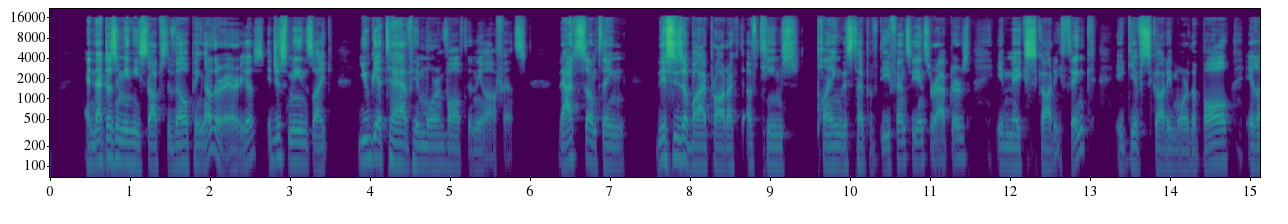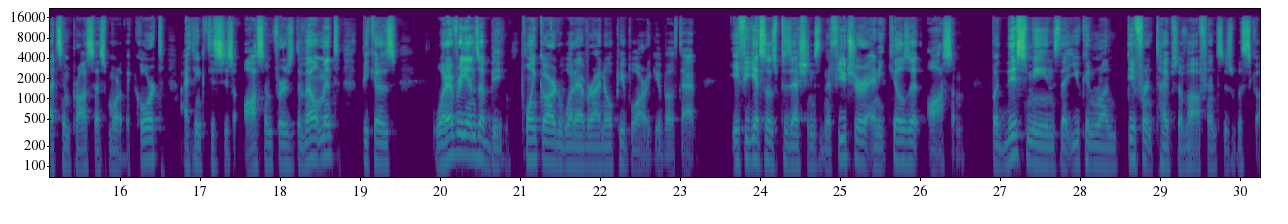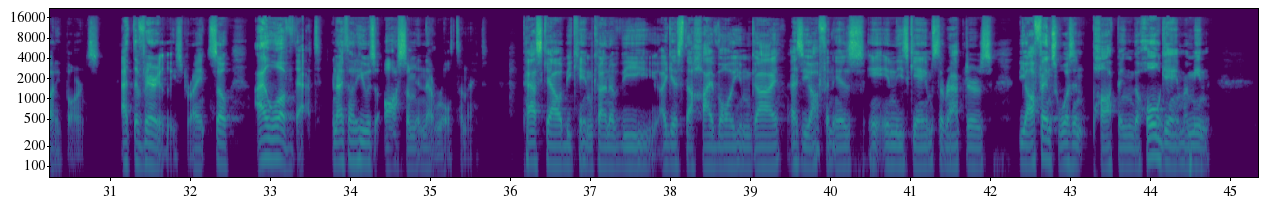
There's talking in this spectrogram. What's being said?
And that doesn't mean he stops developing other areas. It just means like you get to have him more involved in the offense. That's something, this is a byproduct of teams playing this type of defense against the Raptors. It makes Scottie think. It gives Scottie more of the ball. It lets him process more of the court. I think this is awesome for his development because whatever he ends up being, point guard, whatever, I know people argue about that. If he gets those possessions in the future and he kills it, awesome. But this means that you can run different types of offenses with Scottie Barnes at the very least, right? So I love that. And I thought he was awesome in that role tonight. Pascal became kind of the, I guess, the high volume guy, as he often is in, in, these games. The Raptors, the offense wasn't popping the whole game. I mean,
